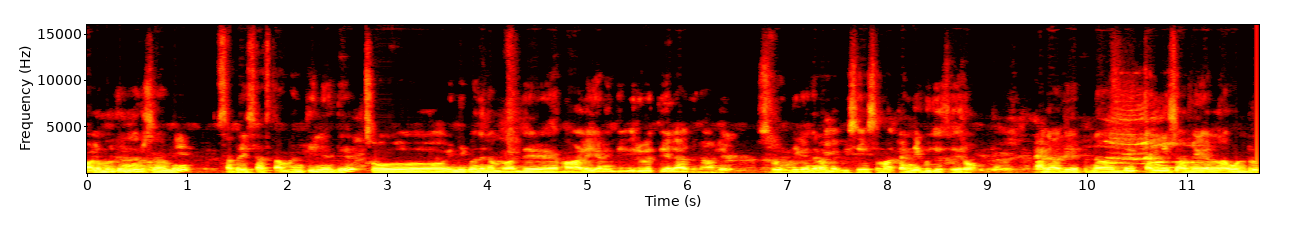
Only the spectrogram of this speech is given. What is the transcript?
பாலமுருகன் குருசாமி சபரி சாஸ்தா மந்திலேருந்து. ஸோ இன்னைக்கு வந்து நம்ம வந்து மாலை அணிந்து இருபத்தி ஏழாவது நாள். ஸோ இன்னைக்கு வந்து நம்ம விசேஷமாக கன்னி பூஜை செய்கிறோம் அதாவது எப்படின்னா வந்து கன்னி சாமிகள்லாம் ஒன்று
